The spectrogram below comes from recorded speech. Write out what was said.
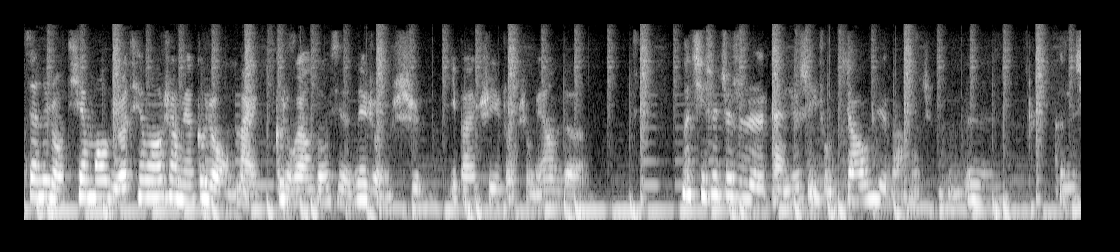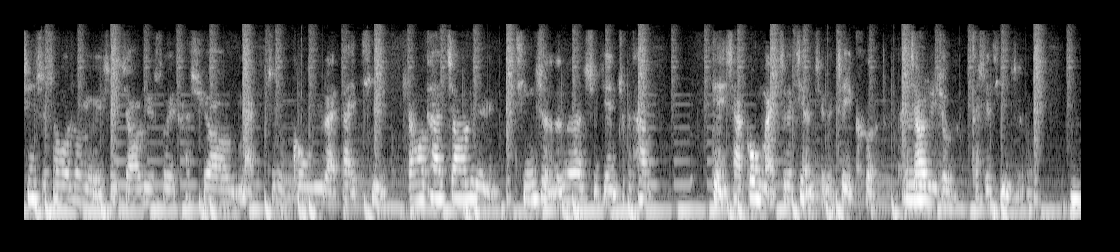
在那种天猫，比如说天猫上面各种买各种各样的东西的那种，是一般是一种什么样的？那其实就是感觉是一种焦虑吧，我觉得，嗯，可能现实生活中有一些焦虑，所以他需要买这个购物欲来代替，然后他焦虑停止的那段时间，就是他点一下购买这个键这个这一刻，他焦虑就开始停止了。嗯。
